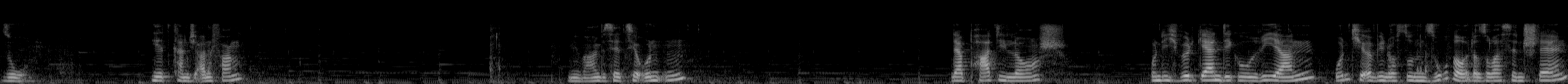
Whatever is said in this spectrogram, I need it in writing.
So. Jetzt kann ich anfangen. Wir waren bis jetzt hier unten. In der Party Lounge. Und ich würde gern dekorieren und hier irgendwie noch so ein Sofa oder sowas hinstellen.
